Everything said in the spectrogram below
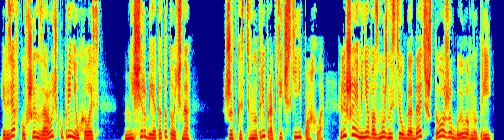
и, взяв кувшин за ручку, принюхалась. Не щербет это точно. — Жидкость внутри практически не пахла, лишая меня возможности угадать, что же было внутри.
